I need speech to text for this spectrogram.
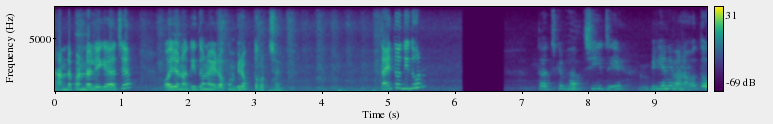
ঠান্ডা ফান্ডা লেগে আছে ওই জন্য দিদুন এরকম বিরক্ত করছে। তাই তো, দিদুন? তো আজকে ভাবছি যে বিরিয়ানি বানাবো, তো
